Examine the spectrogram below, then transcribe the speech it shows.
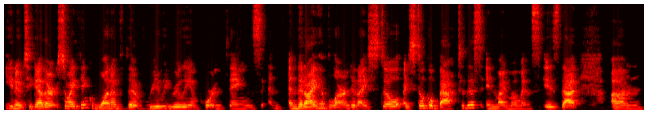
you know, together. So I think one of the really, really important things and, and that I have learned, and I still, I still go back to this in my moments is that, um,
